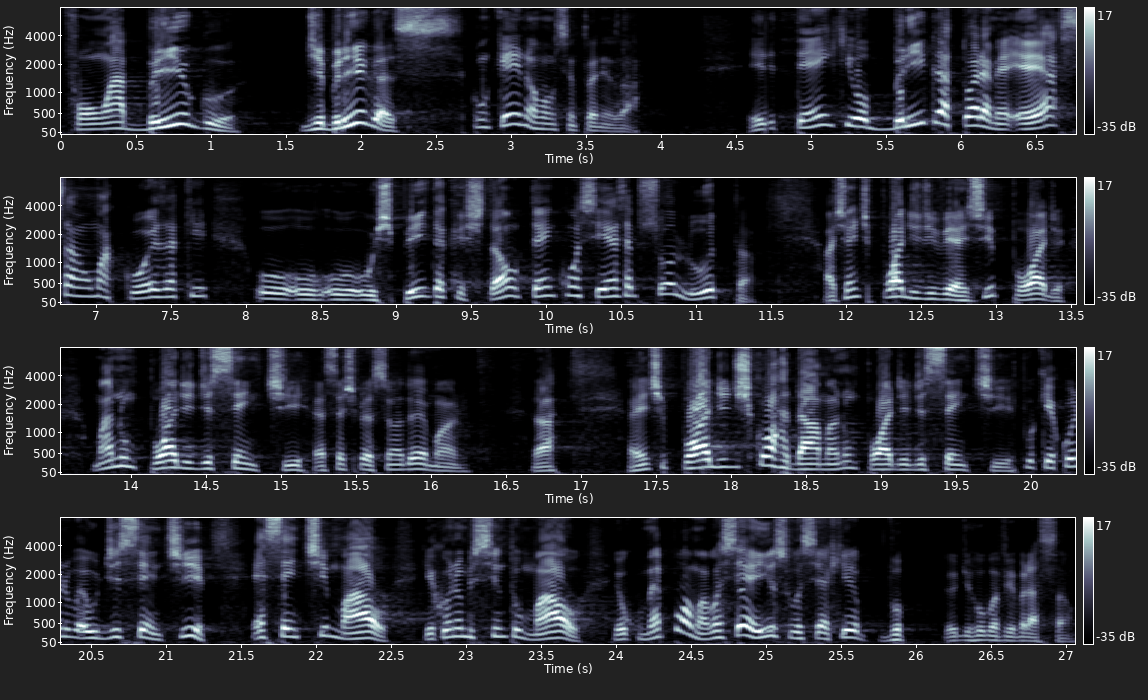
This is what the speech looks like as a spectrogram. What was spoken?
for um abrigo de brigas, com quem nós vamos sintonizar? Ele tem que obrigatoriamente. Essa é uma coisa que o, o, o espírita cristão tem consciência absoluta. A gente pode divergir? Pode, mas não pode dissentir. Essa expressão é do Emmanuel. Tá? A gente pode discordar, mas não pode dissentir. Porque quando eu dissentir, é sentir mal. E quando eu me sinto mal, eu começo, pô, mas você é isso, você é aquilo, eu derrubo a vibração.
